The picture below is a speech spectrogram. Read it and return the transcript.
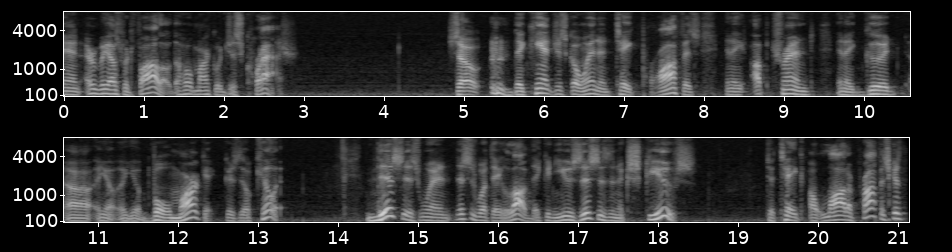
and everybody else would follow, the whole market would just crash. So they can't just go in and take profits in a uptrend in a good uh, you know, a, a bull market because they'll kill it. This is when this is what they love. They can use this as an excuse to take a lot of profits because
